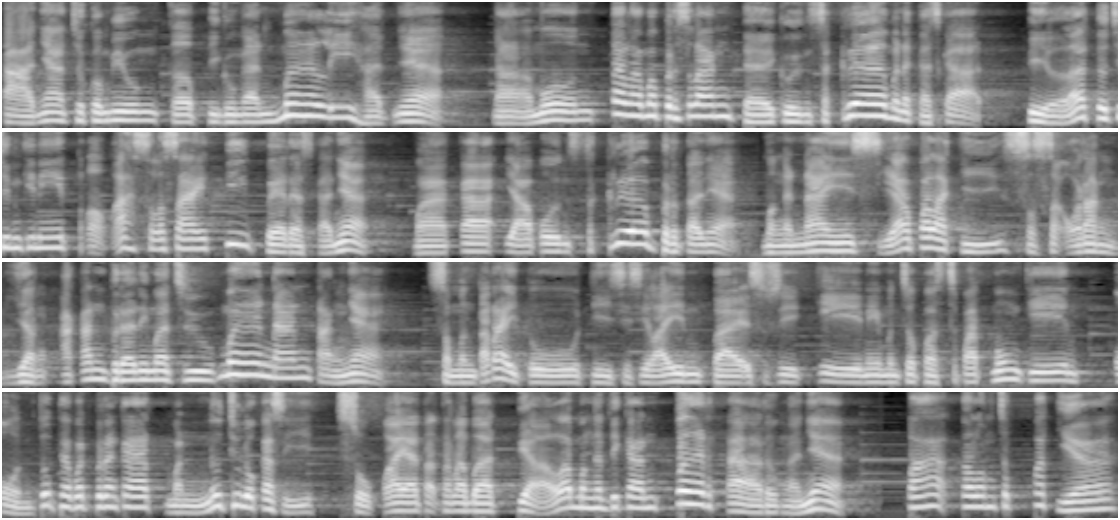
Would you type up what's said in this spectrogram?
Tanya Joko Myung kebingungan melihatnya. Namun, tak lama berselang, Daegun segera menegaskan. Bila Dojin kini telah selesai dibereskannya, maka ia pun segera bertanya mengenai siapa lagi seseorang yang akan berani maju menantangnya. Sementara itu, di sisi lain Baik Susi kini mencoba secepat mungkin untuk dapat berangkat menuju lokasi supaya tak terlambat dalam menghentikan pertarungannya. Pak, tolong cepat ya.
